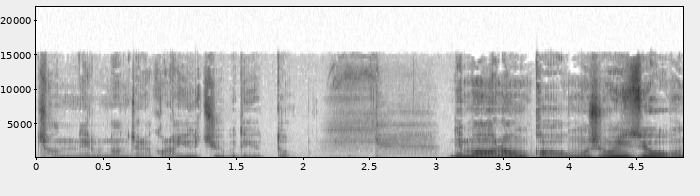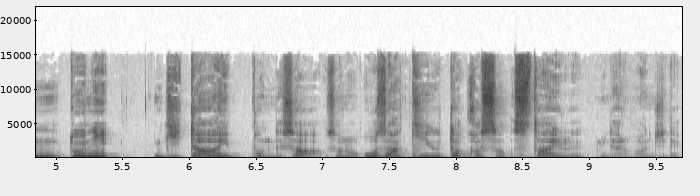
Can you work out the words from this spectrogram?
チャンネルなんじゃないかな、YouTube で言うと。で、まあなんか面白いんですよ、本当に。ギター一本でさ、その尾崎豊さスタイルみたいな感じで、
